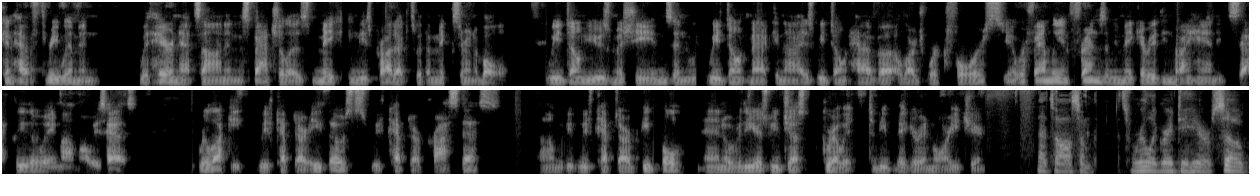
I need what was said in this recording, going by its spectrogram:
can have three women with hair nets on and spatulas making these products with a mixer and a bowl. We don't use machines and we don't mechanize. We don't have a, a, large workforce. You know, we're family and friends and we make everything by hand exactly the way mom always has. We're lucky. We've kept our ethos. We've kept our process. Um, we, we've kept our people. And over the years, we just grow it to be bigger and more each year. That's awesome. It's really great to hear. So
